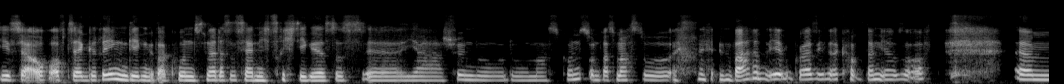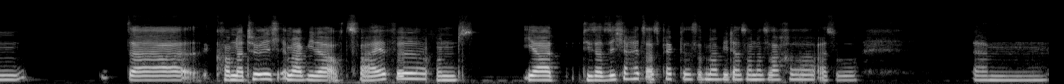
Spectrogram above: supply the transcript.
die ist ja auch oft sehr gering gegenüber Kunst. Ne? Das ist ja nichts Richtiges. Das ist äh, ja schön, du, du machst Kunst und was machst du im wahren Leben quasi? Da ne? kommt dann ja so oft. Ähm, da kommen natürlich immer wieder auch Zweifel und ja, dieser Sicherheitsaspekt ist immer wieder so eine Sache. Also ähm,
